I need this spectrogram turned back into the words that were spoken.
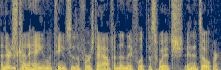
and they're just kind of hanging with teams through the first half, and then they flip the switch and it's over.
